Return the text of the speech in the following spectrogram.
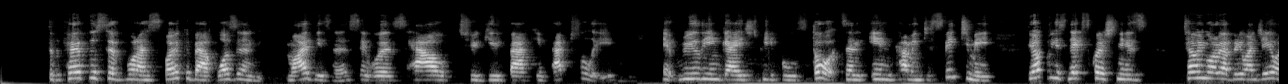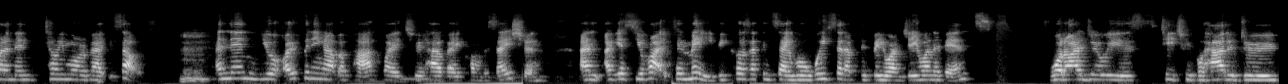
yeah. the purpose of what I spoke about wasn't my business, it was how to give back impactfully. It really engaged people's thoughts. And in coming to speak to me, the obvious next question is tell me more about B1G1 and then tell me more about yourself. Mm. And then you're opening up a pathway to have a conversation. And I guess you're right for me because I can say, well, we set up the B1G1 events. What I do is teach people how to do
